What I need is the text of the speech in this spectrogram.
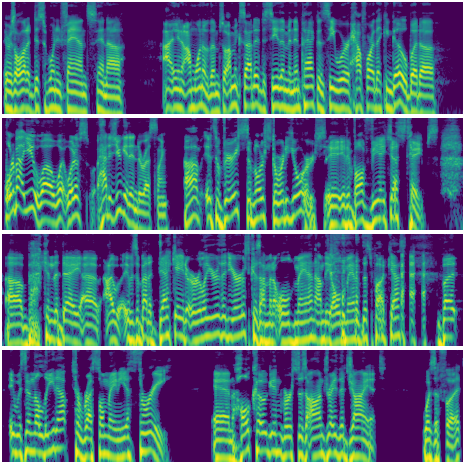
There was a lot of disappointed fans, and uh, I you know I'm one of them, so I'm excited to see them in Impact and see where how far they can go, but uh what about you? Well, what, what if, how did you get into wrestling? Um, it's a very similar story to yours. It, it involved VHS tapes uh, back in the day. Uh, I, it was about a decade earlier than yours because I'm an old man. I'm the old man of this podcast. But it was in the lead up to WrestleMania 3. And Hulk Hogan versus Andre the Giant was afoot.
